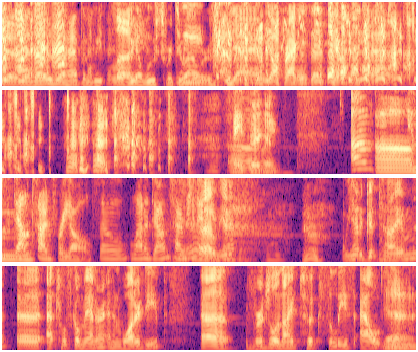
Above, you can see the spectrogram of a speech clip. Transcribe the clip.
Yeah, yeah, that is what happened. We Look. we have whooshed for two We- hours. yeah, we all practiced it. We got really good at it. Basically. very good. Um, Um, it was downtime for y'all, so a lot of downtime Yeah, shenanigans we had a- happened. Yeah. We had a good time uh, at Trollskull Manor and in Waterdeep. Uh, Virgil and I took Celise out Yeah.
